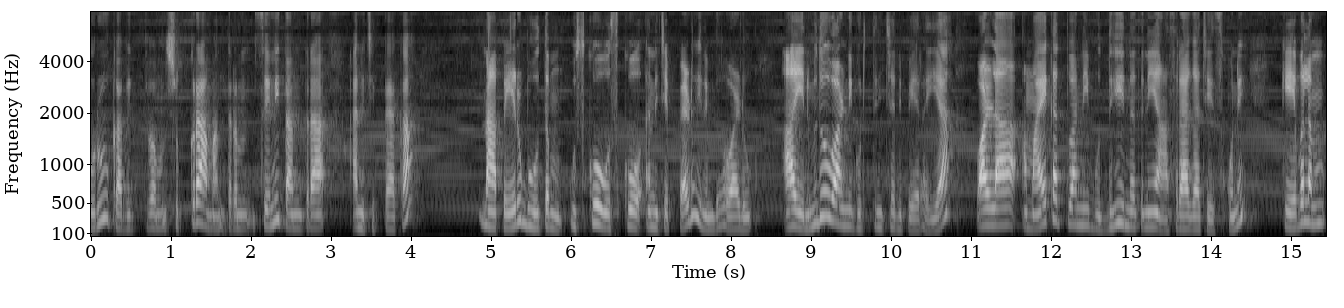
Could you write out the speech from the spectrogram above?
గురు కవిత్వం శుక్ర మంత్రం శని తంత్ర అని చెప్పాక నా పేరు భూతం ఉస్కో ఉస్కో అని చెప్పాడు ఎనిమిదోవాడు ఆ ఎనిమిదో వాడిని గుర్తించని పేరయ్య వాళ్ళ అమాయకత్వాన్ని బుద్ధిహీనతని ఆసరాగా చేసుకుని కేవలం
